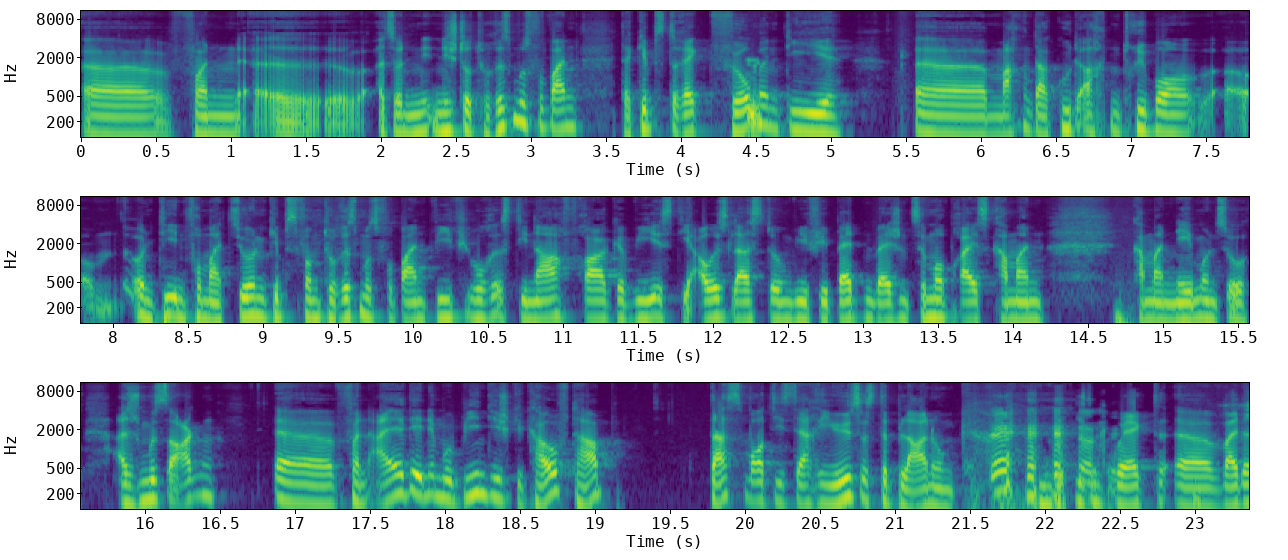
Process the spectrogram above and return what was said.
äh, von, äh, also ni- nicht der Tourismusverband, da gibt es direkt Firmen, die äh, machen da Gutachten drüber ähm, und die Informationen gibt es vom Tourismusverband, wie hoch ist die Nachfrage, wie ist die Auslastung, wie viel Betten, welchen Zimmerpreis kann man, kann man nehmen und so. Also ich muss sagen, äh, von all den Immobilien, die ich gekauft habe, das war die seriöseste Planung in diesem Projekt, äh, weil da,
